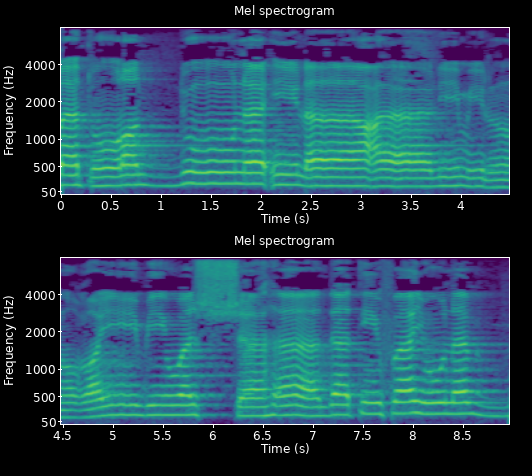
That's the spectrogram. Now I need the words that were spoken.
ثم تردون إلى عالم الغيب والشهادة فينبئكم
